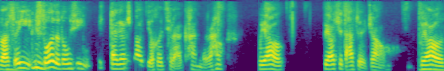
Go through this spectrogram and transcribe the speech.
吧？所以所有的东西大家是要结合起来看的，然后不要不要去打嘴仗，不要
